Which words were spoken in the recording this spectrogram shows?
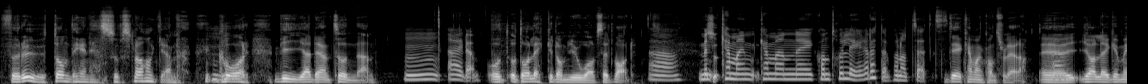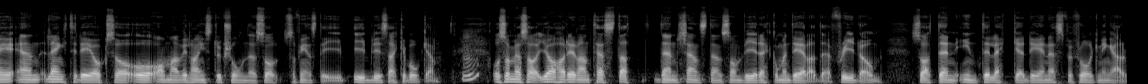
förutom DNS-uppslagen går via den tunneln. Mm. Och, och då läcker de ju oavsett vad. Ja. Men Så- kan, man, kan man eh, kontrollera detta på något sätt? Det kan man kontrollera. Eh, Ja. Jag lägger med en länk till det också och om man vill ha instruktioner så, så finns det i, i Bli säker-boken. Mm. Och som jag sa, jag har redan testat den tjänsten som vi rekommenderade, Freedome, så att den inte läcker DNS-förfrågningar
